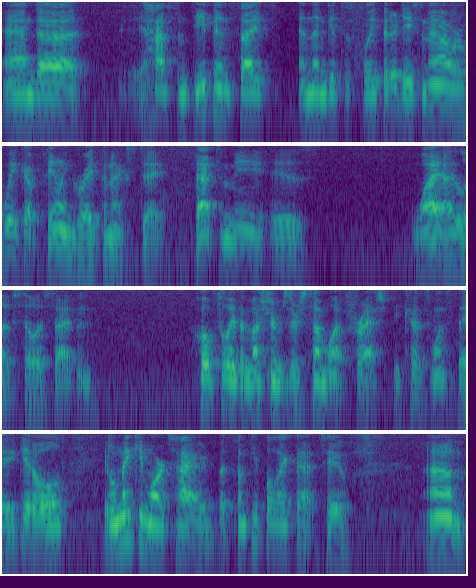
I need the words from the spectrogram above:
and uh, have some deep insights, and then get to sleep at a decent hour, wake up feeling great the next day. That to me is why I love psilocybin. Hopefully the mushrooms are somewhat fresh because once they get old, it'll make you more tired, but some people like that too. Um,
